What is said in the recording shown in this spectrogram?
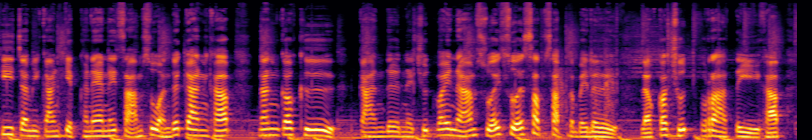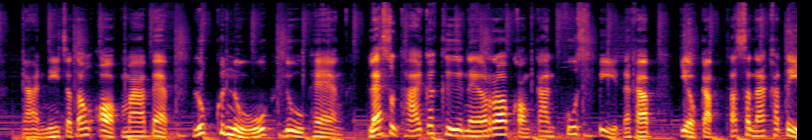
ที่จะมีการเก็บคะแนนใน 3 ส่วนด้วยกันครับ นั่นก็คือการเดินในชุดว่ายน้ำสวยๆ สับๆ กันไปเลย แล้วก็ชุดราตรีครับงานนี้จะต้องออกมาแบบลุกคุณหนูดูแพง และสุดท้ายก็คือในรอบของการพูดสปีดนะครับ เกี่ยวกับทัศนคติ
